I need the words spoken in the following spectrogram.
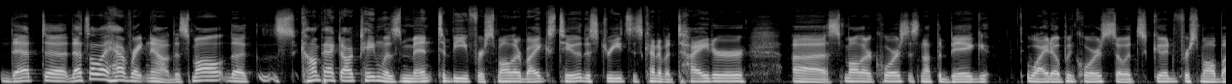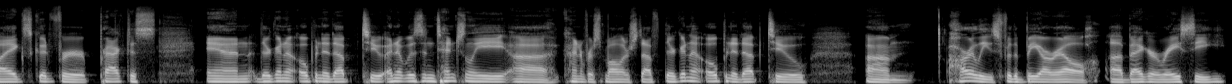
that uh, that's all I have right now. The small, the compact octane was meant to be for smaller bikes too. The streets is kind of a tighter, uh, smaller course. It's not the big, wide open course, so it's good for small bikes, good for practice. And they're going to open it up to, and it was intentionally uh, kind of for smaller stuff. They're going to open it up to um, Harleys for the BRL uh, Bagger Racing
